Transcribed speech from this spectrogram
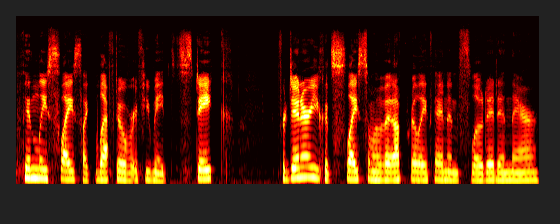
thinly slice like leftover. If you made steak for dinner, you could slice some of it up really thin and float it in there.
